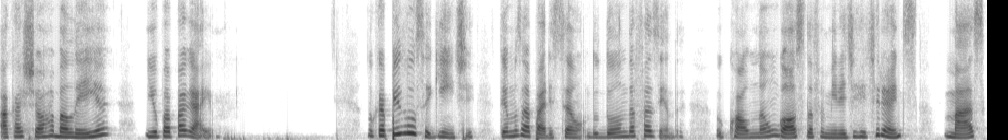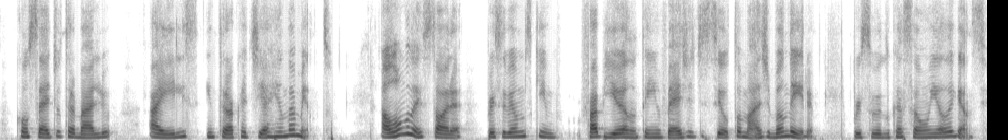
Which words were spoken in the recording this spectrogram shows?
a cachorra baleia e o papagaio. No capítulo seguinte, temos a aparição do dono da fazenda, o qual não gosta da família de retirantes, mas concede o trabalho a eles em troca de arrendamento. Ao longo da história, percebemos que Fabiano tem inveja de seu Tomás de Bandeira, por sua educação e elegância.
